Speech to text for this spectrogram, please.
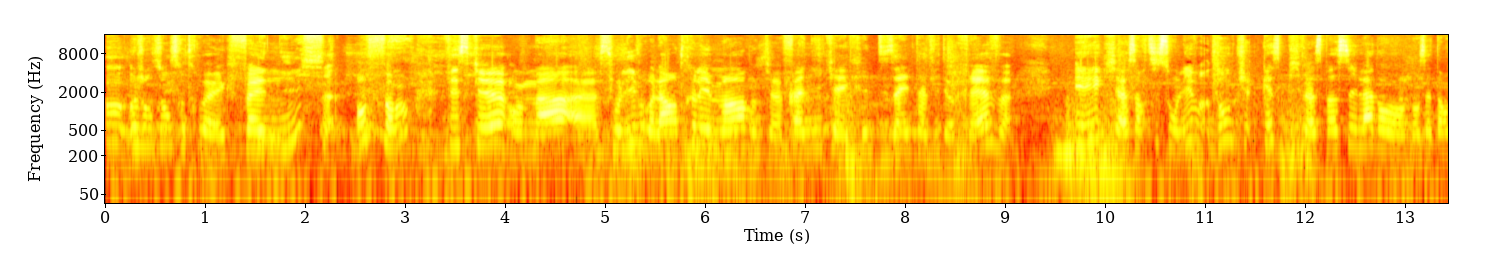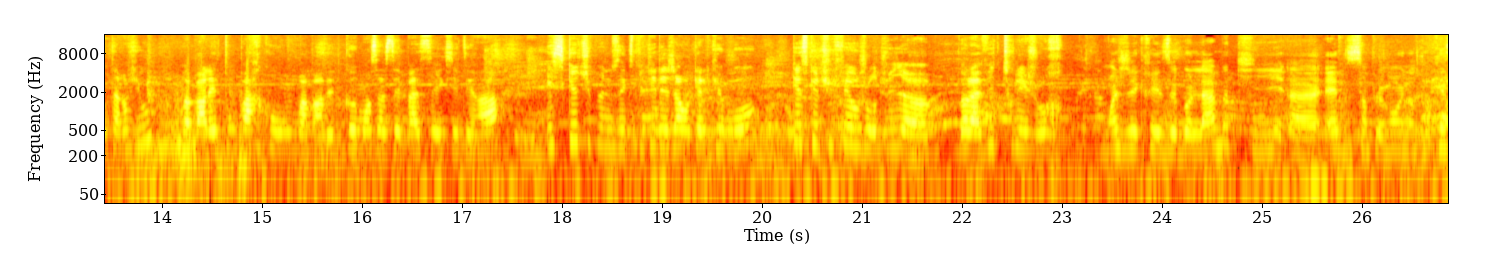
Aujourd'hui, on se retrouve avec Fanny, enfin, puisque on a euh, son livre là entre les mains. Donc euh, Fanny qui a écrit Design ta vie de rêve et qui a sorti son livre. Donc, qu'est-ce qui va se passer là dans, cette interview? On va parler de ton parcours, on va parler de comment ça s'est passé, etc. Est-ce que tu peux nous expliquer déjà en quelques mots qu'est-ce que tu fais aujourd'hui euh, dans la vie de tous les jours? Moi, j'ai créé The Ball Lab qui aide simplement une entreprise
